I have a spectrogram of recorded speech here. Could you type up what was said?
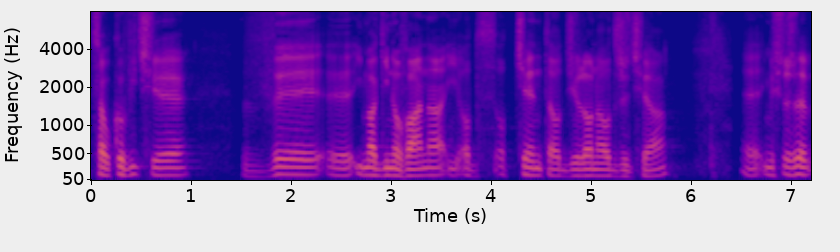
całkowicie wyimaginowana i od, odcięta, oddzielona od życia. E, myślę, że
